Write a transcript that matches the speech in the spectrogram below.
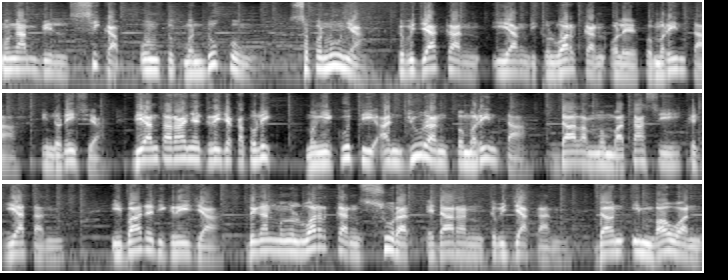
mengambil sikap untuk mendukung sepenuhnya kebijakan yang dikeluarkan oleh pemerintah Indonesia. Di antaranya Gereja Katolik mengikuti anjuran pemerintah dalam membatasi kegiatan ibadah di gereja dengan mengeluarkan surat edaran kebijakan dan imbauan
